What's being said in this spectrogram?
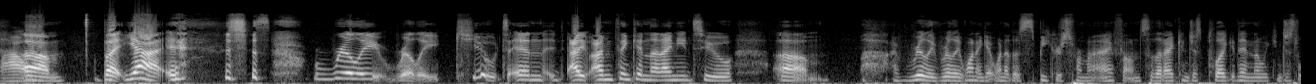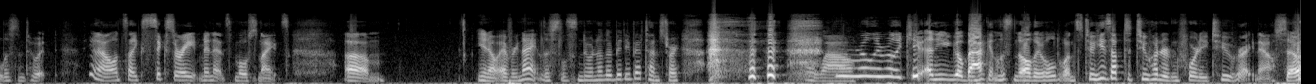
Wow. Um, but yeah, it's just really, really cute. And I, I'm thinking that I need to. Um, I really, really want to get one of those speakers for my iPhone so that I can just plug it in and we can just listen to it. You know, it's like six or eight minutes most nights. Um, you know, every night, let's listen to another Biddy bedtime story. oh, wow. Really, really cute. And you can go back and listen to all the old ones too. He's up to 242 right now, so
